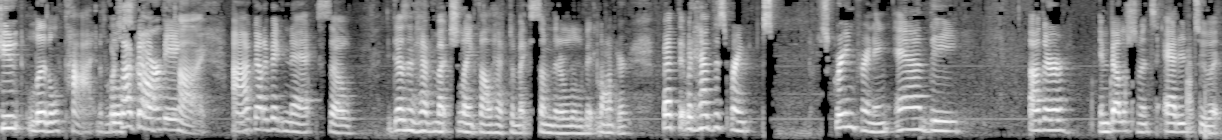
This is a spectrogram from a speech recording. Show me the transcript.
cute little tie. Of course, I've got a big, tie. I've got a big neck, so it doesn't have much length. I'll have to make some that are a little bit longer, but that would have the spring screen printing and the other embellishments added to it.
